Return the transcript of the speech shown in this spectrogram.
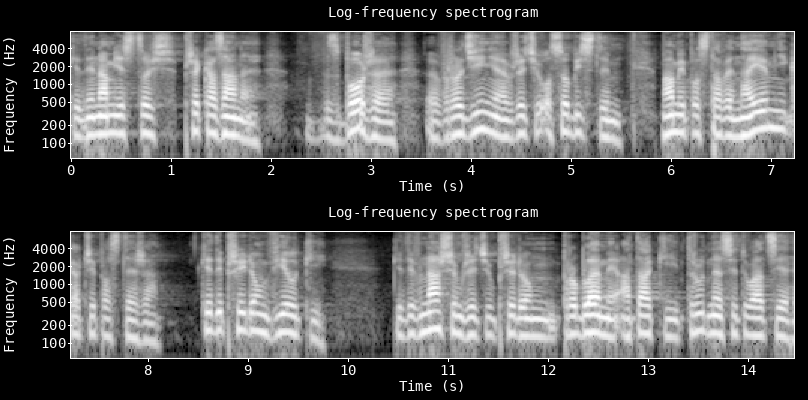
Kiedy nam jest coś przekazane w zborze, w rodzinie, w życiu osobistym, mamy postawę najemnika czy pasterza. Kiedy przyjdą wilki, kiedy w naszym życiu przyjdą problemy, ataki, trudne sytuacje,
